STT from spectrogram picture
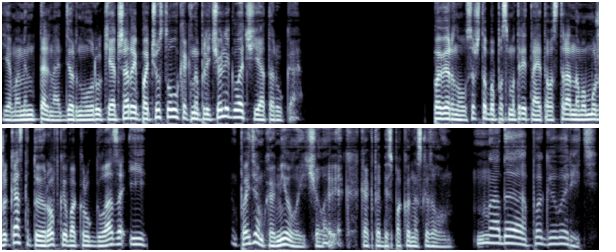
Я моментально отдернул руки от шара и почувствовал, как на плечо легла чья-то рука. Повернулся, чтобы посмотреть на этого странного мужика с татуировкой вокруг глаза и... «Пойдем-ка, милый человек», — как-то беспокойно сказал он. «Надо поговорить».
